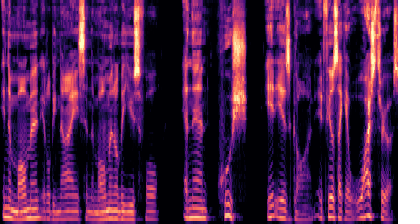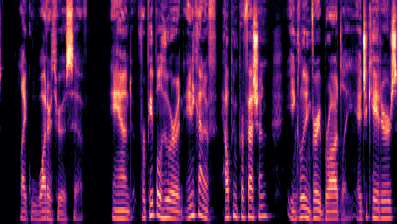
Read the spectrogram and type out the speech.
In the moment, it'll be nice. In the moment, it'll be useful. And then, whoosh, it is gone. It feels like it washed through us, like water through a sieve. And for people who are in any kind of helping profession, including very broadly educators,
